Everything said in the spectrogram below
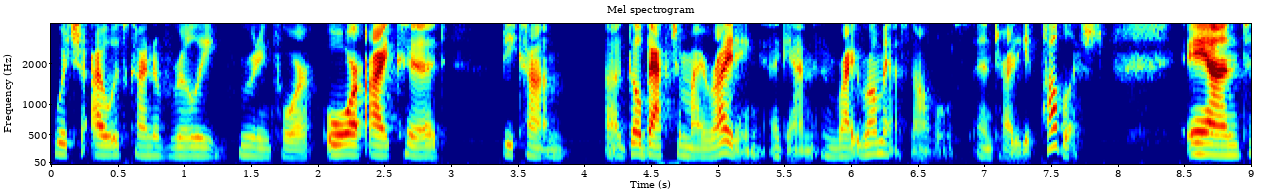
which I was kind of really rooting for, or I could become uh, go back to my writing again and write romance novels and try to get published. And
